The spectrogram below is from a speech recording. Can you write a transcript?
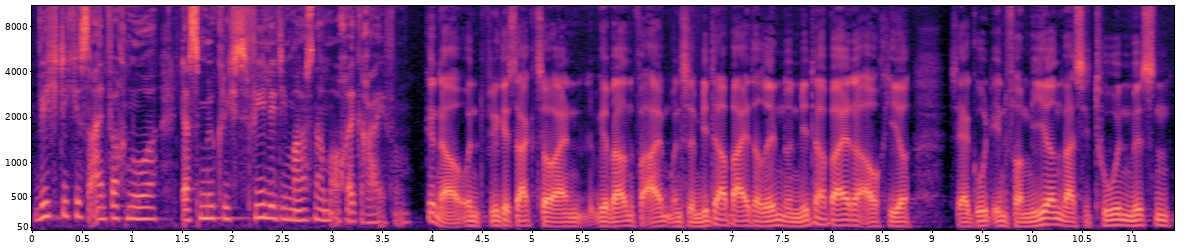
Wichtig ist einfach nur, dass möglichst viele die Maßnahmen auch ergreifen. Genau. Und wie gesagt, so ein, wir werden vor allem unsere Mitarbeiterinnen und Mitarbeiter auch hier sehr gut informieren, was sie tun müssen,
